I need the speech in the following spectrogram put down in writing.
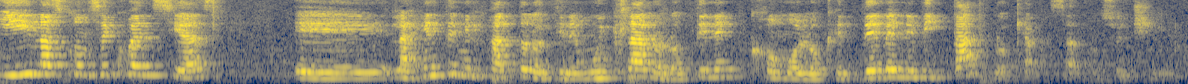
Y las consecuencias, eh, la gente en Milpato lo tiene muy claro, lo tienen como lo que deben evitar lo que ha pasado en Xochimilco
